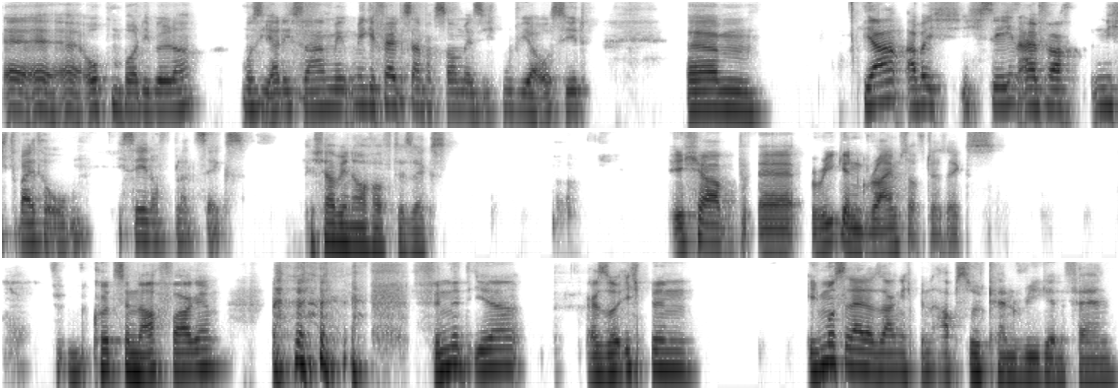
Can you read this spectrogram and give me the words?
äh, äh, äh, Open Bodybuilder, muss ich ehrlich sagen. Mir, mir gefällt es einfach saumäßig gut, wie er aussieht. Ähm, ja, aber ich, ich sehe ihn einfach nicht weiter oben. Ich sehe ihn auf Platz 6. Ich habe ihn auch auf der 6. Ich habe äh, Regan Grimes auf der 6. Kurze Nachfrage. Findet ihr, also ich bin, ich muss leider sagen, ich bin absolut kein Regan-Fan.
